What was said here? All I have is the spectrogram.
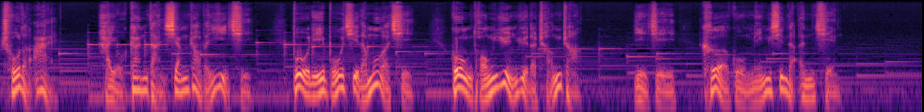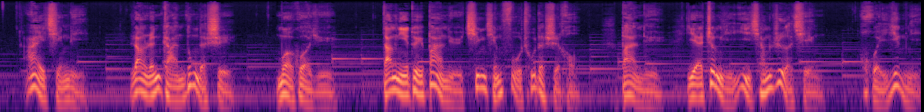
除了爱，还有肝胆相照的义气，不离不弃的默契，共同孕育的成长，以及刻骨铭心的恩情。爱情里，让人感动的事，莫过于，当你对伴侣倾情付出的时候，伴侣也正以一腔热情回应你。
